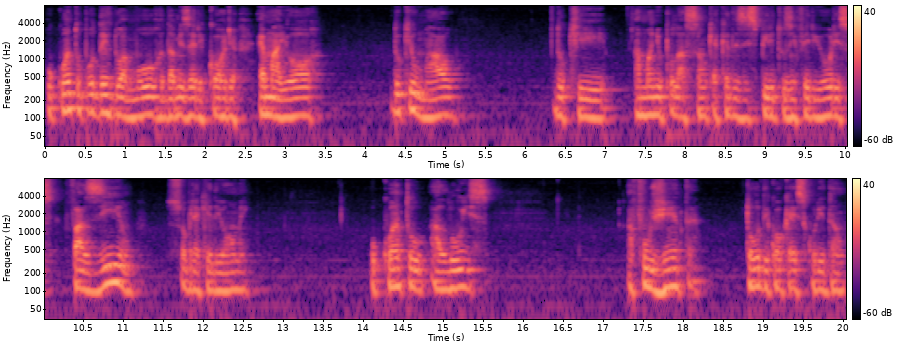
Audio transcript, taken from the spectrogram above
o quanto o poder do amor, da misericórdia é maior do que o mal, do que a manipulação que aqueles espíritos inferiores faziam sobre aquele homem, o quanto a luz afugenta toda e qualquer escuridão.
